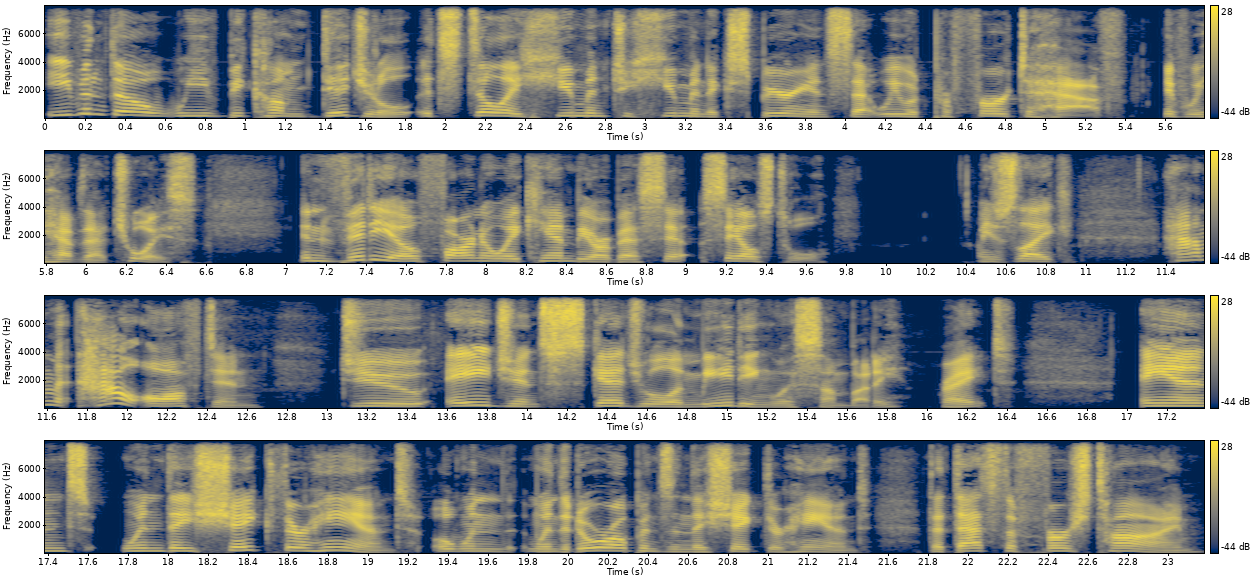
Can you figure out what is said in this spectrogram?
even though we've become digital, it's still a human to human experience that we would prefer to have if we have that choice. And video far and away can be our best sales tool. It's like how how often do agents schedule a meeting with somebody, right? And when they shake their hand, or when when the door opens and they shake their hand, that that's the first time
